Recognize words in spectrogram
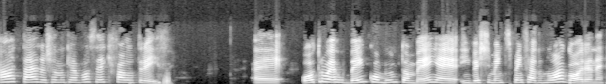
Ah, tá. Tô achando que é você que fala o 3. É, Outro erro bem comum também é investimento dispensado no agora, né?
